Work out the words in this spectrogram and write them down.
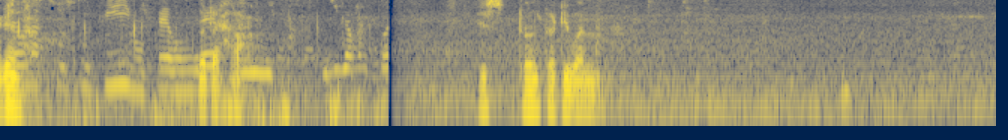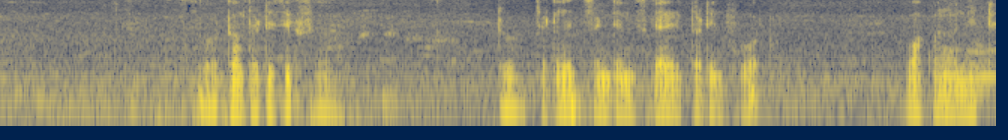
No, The chicken stupid, mon frère that I have is 1231. So 1236 uh, to Chattelis and then is carried 134. Walk one minute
